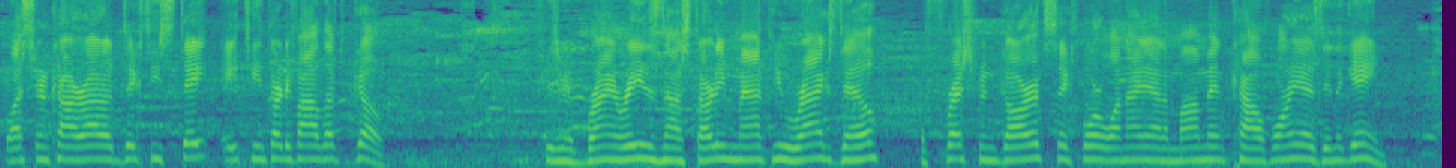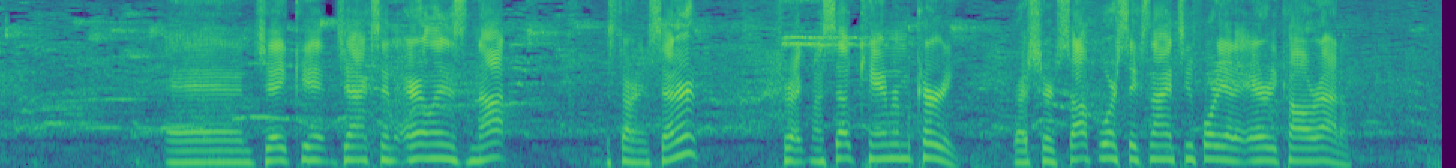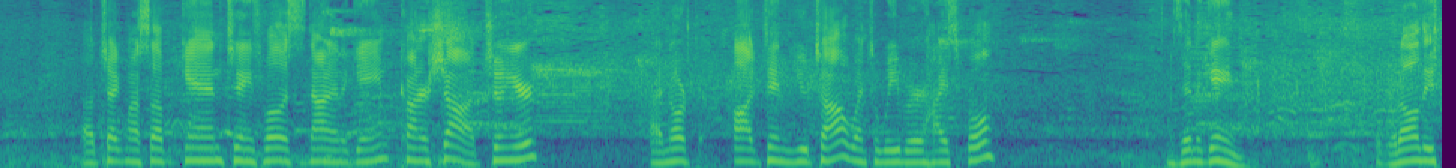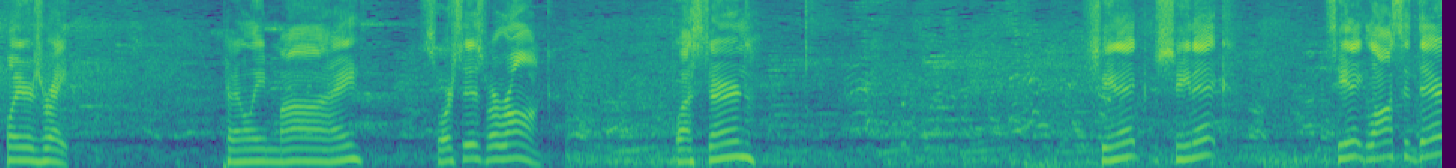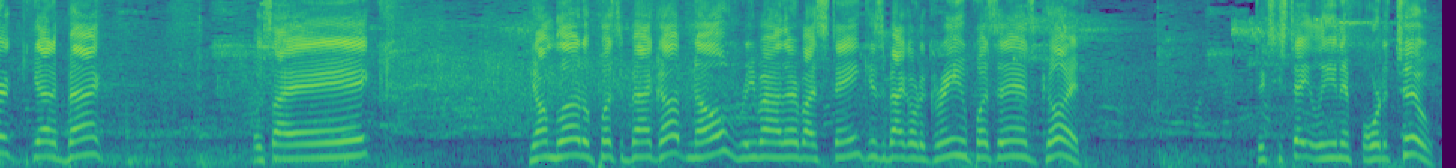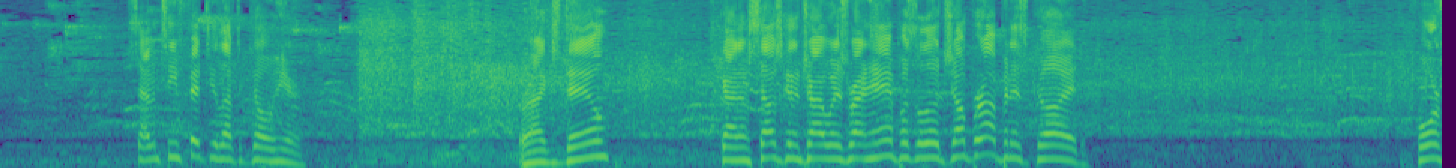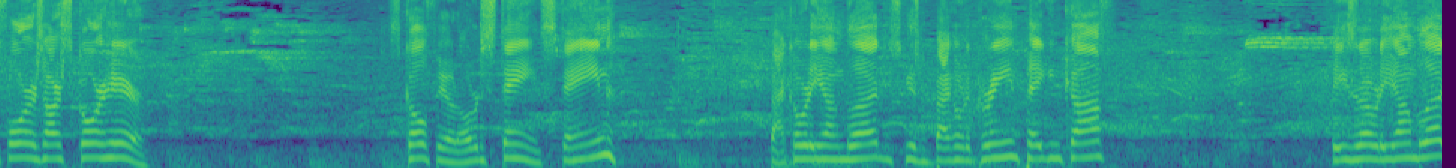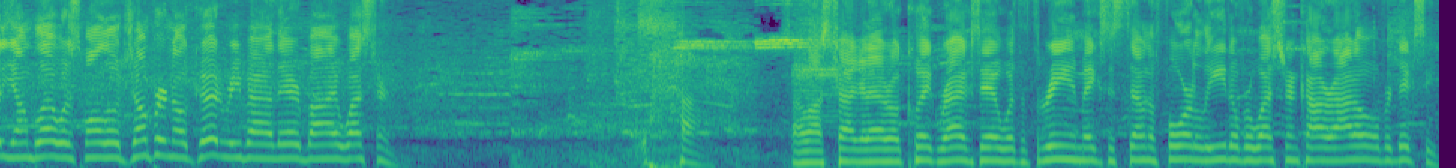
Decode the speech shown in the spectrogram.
Western Colorado, Dixie State, 18.35 left to go. excuse me, Brian Reed is now starting. Matthew Ragsdale, the freshman guard, 6'4", 190 out of Monmouth, California, is in the game. And Jake Jackson Erlin is not the starting center. Correct myself, Cameron McCurry, redshirt sophomore, 6'9", 240 out of Erie, Colorado. I'll check myself again. James Willis is not in the game. Connor Shaw, junior, uh, North Ogden, Utah, went to Weber High School. Is in the game. With all these players right. Apparently, my sources were wrong. Western. Sheenik, Sheenik. Sheenik lost it there. Got it back. Looks like Youngblood who puts it back up. No. Rebound there by Stain. Gives it back over to Green who puts it in. It's good. Dixie State leading it 4 to 2. 17.50 left to go here. Ragsdale. He's got himself. Going to try with his right hand. Puts a little jumper up and it's good. 4 4 is our score here. Schofield over to Stain. Stain. Back over to Youngblood. Excuse me, back over to Green. Pagenkopf. Feeds it over to Youngblood. Youngblood with a small little jumper. No good. Rebound there by Western. Wow. So I lost track of that real quick. Ragsdale with a three and makes it 7 to 4 lead over Western Colorado over Dixie.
